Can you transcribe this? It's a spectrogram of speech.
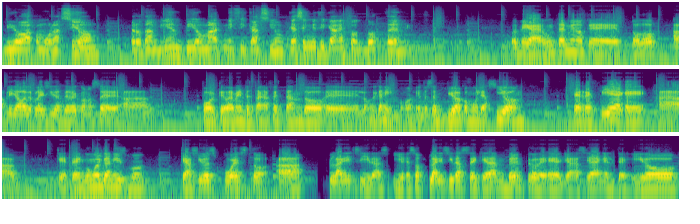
bioacumulación pero también biomagnificación. ¿Qué significan estos dos términos? Pues mira, es un término que todo aplicador de plaguicidas debe conocer, ah, porque obviamente están afectando eh, los organismos. Entonces, bioacumulación se refiere a que tenga un organismo que ha sido expuesto a plaguicidas y esos plaguicidas se quedan dentro de él, ya sea en el tejido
